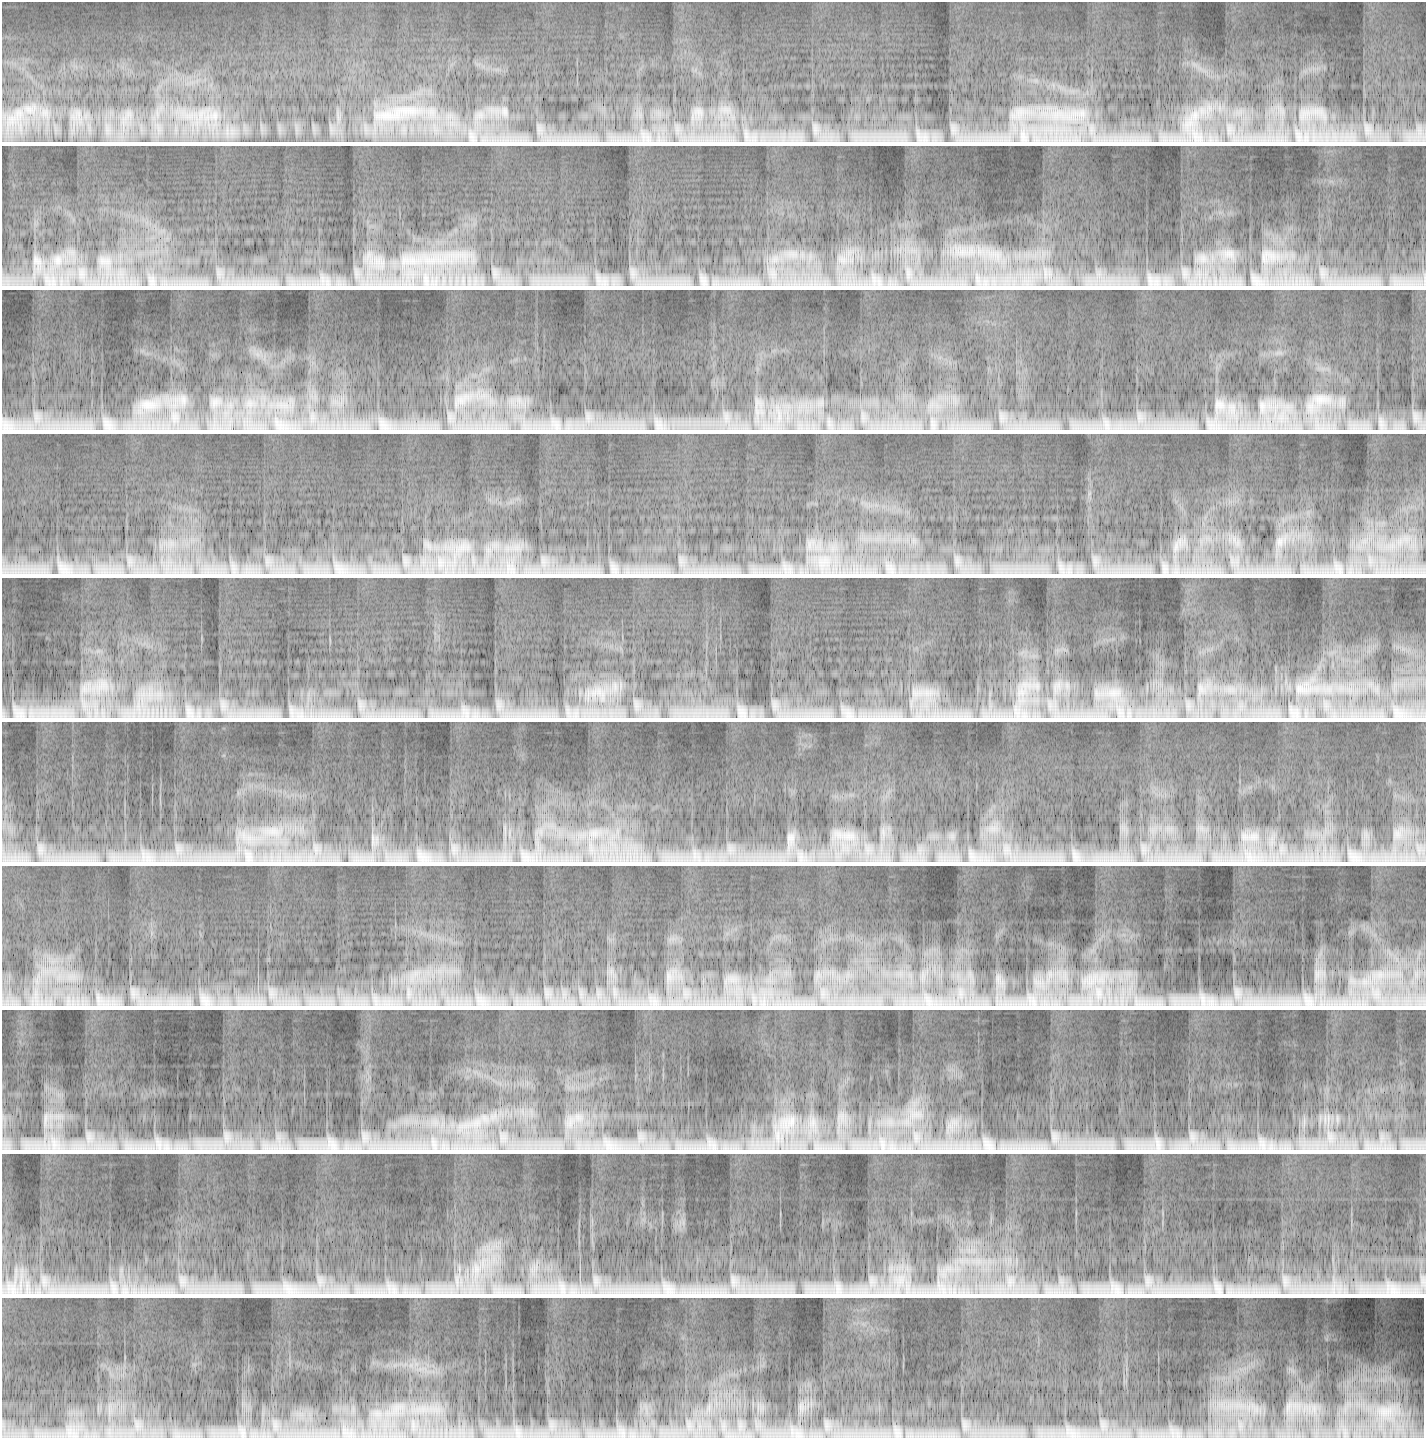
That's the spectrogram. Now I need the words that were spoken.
yeah, okay, so here's my room before we get our second shipment. So, yeah, there's my bed. It's pretty empty now. No door. Yeah, we got my iPod and uh, new headphones. Yeah, in here we have a closet. Pretty lame, I guess. Pretty big though. Know, when you look at it. Then we have got my Xbox and all that set up here. See, it's not that big. I'm sitting in the corner right now. So yeah, that's my room. This is the second biggest one. My parents have the biggest and my sister has the smallest. Yeah, that's a, that's a big mess right now. I know, but I'm gonna fix it up later once I get all my stuff. So yeah, after I, this is what it looks like when you walk in. So, walk in. Let me see all that. My computer's gonna be there next to my Xbox. Alright, that was my room.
